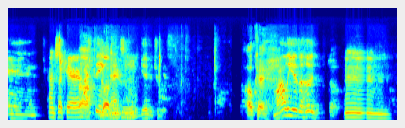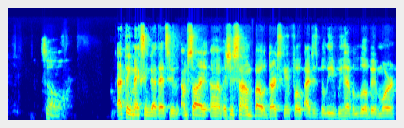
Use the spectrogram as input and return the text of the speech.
and Insecure. Uh, I think love you. Maxine will give it to her. Okay, Molly is a hood, though, Mm. so I think Maxine got that too. I'm sorry. Um, it's just something about dark skinned folk. I just believe we have a little bit more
